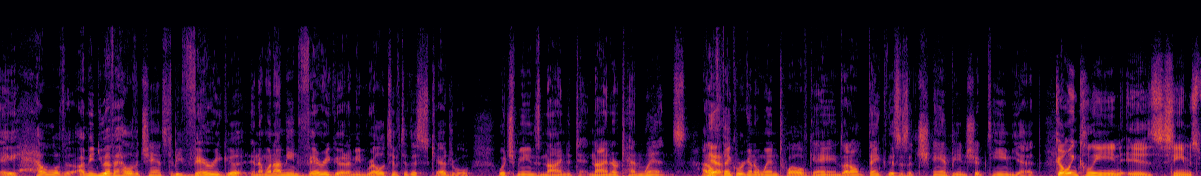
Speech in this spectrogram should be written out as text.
a hell of a I mean, you have a hell of a chance to be very good. And when I mean very good, I mean relative to this schedule, which means 9 to 10, 9 or 10 wins. I don't Yeah. think we're going to win 12 games. I don't think this is a championship team yet. Going clean is seems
